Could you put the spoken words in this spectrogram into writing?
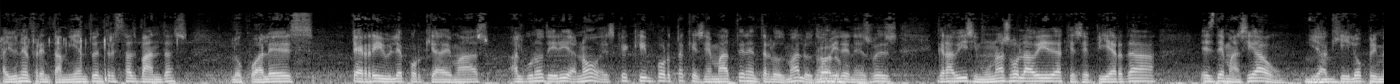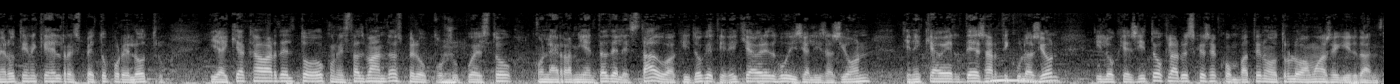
hay un enfrentamiento entre estas bandas, lo cual es terrible porque además algunos dirían, no, es que qué importa que se maten entre los malos. No, Claro. miren, eso es gravísimo. Una sola vida que se pierda es demasiado. Y aquí lo primero tiene que ser el respeto por el otro. Y hay que acabar del todo con estas bandas, pero por supuesto con las herramientas del Estado. Aquí lo que tiene que haber es judicialización, tiene que haber desarticulación. Y lo que sí tengo claro es que ese combate nosotros lo vamos a seguir dando.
